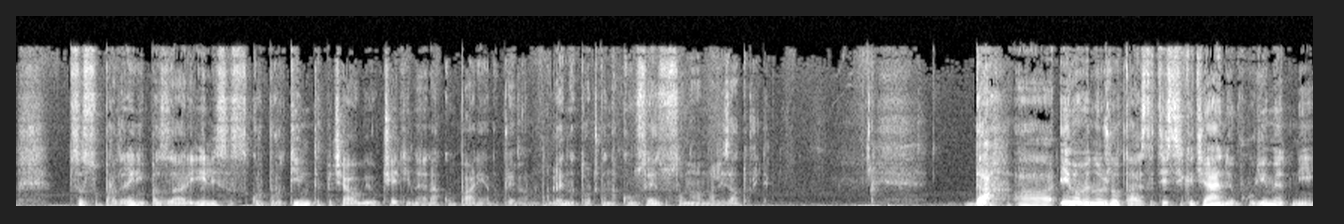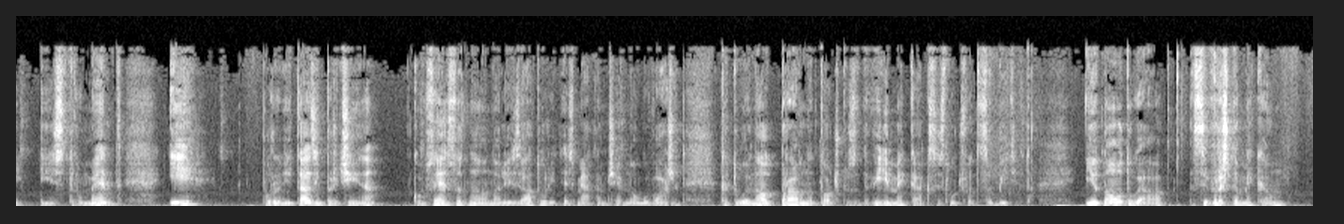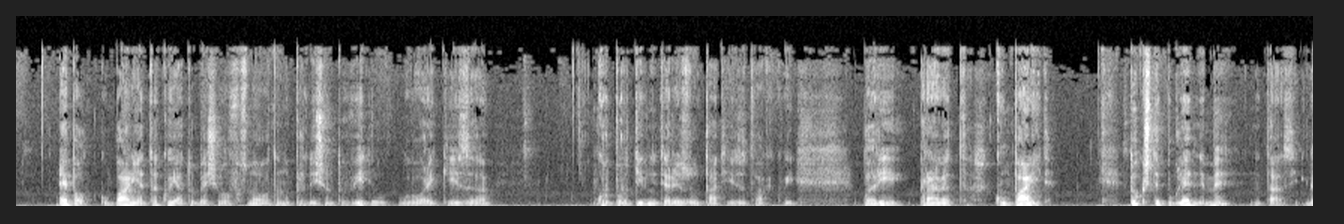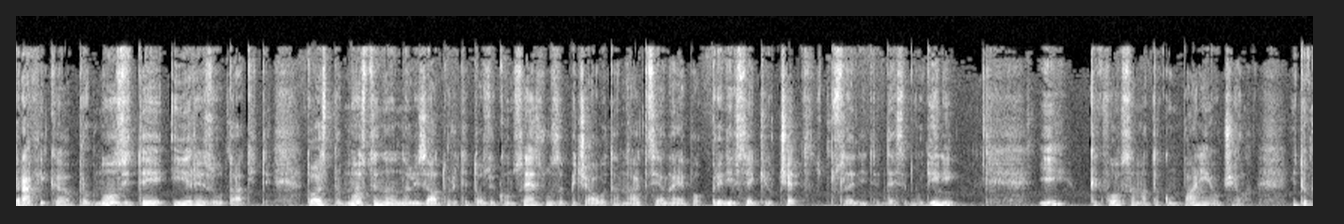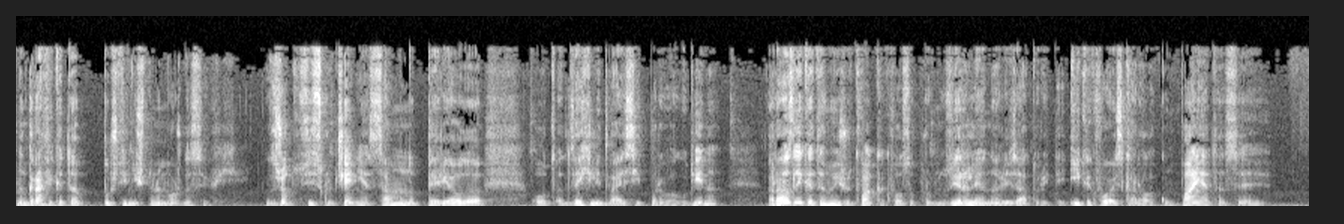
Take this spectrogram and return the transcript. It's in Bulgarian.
с определени пазари или с корпоративните печалби отчети на една компания, например, на гледна точка на консенсуса на анализаторите. Да, а, имаме нужда от тази статистика, тя е необходимият ни инструмент и поради тази причина, консенсусът на анализаторите смятам, че е много важен, като една отправна точка, за да видим как се случват събитията. И отново тогава се връщаме към Apple, компанията, която беше в основата на предишното видео, говорейки за корпоративните резултати и за това какви пари правят компаниите. Тук ще погледнем на тази графика прогнозите и резултатите. Тоест прогнозите на анализаторите, този консенсус за печалбата на акция на Apple преди всеки отчет в последните 10 години и какво самата компания е учела. И тук на графиката почти нищо не може да се види. Защото с изключение само на периода от 2021 година, разликата между това какво са прогнозирали анализаторите и какво е изкарала компанията се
